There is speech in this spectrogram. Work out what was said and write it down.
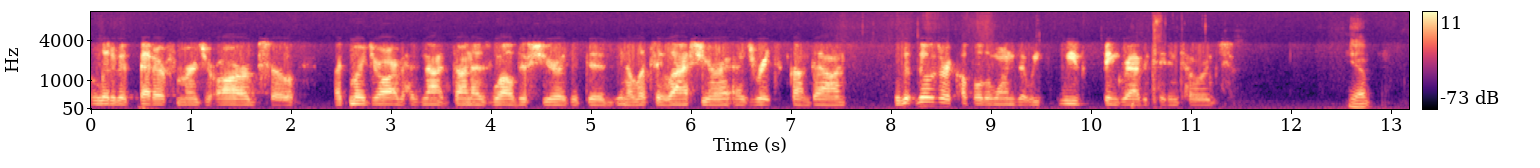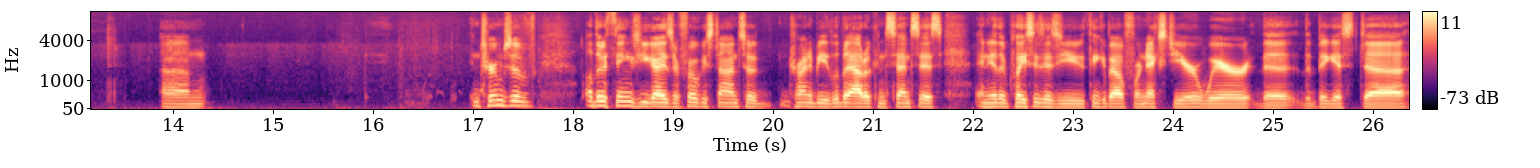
a little bit better for merger arb. So, like merger arb has not done as well this year as it did, you know, let's say last year as rates have gone down those are a couple of the ones that we we've been gravitating towards. Yep. Um, in terms of other things you guys are focused on, so trying to be a little bit out of consensus. Any other places as you think about for next year where the the biggest uh,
